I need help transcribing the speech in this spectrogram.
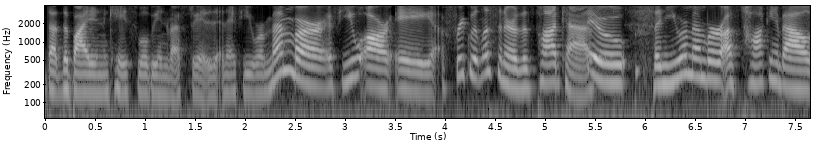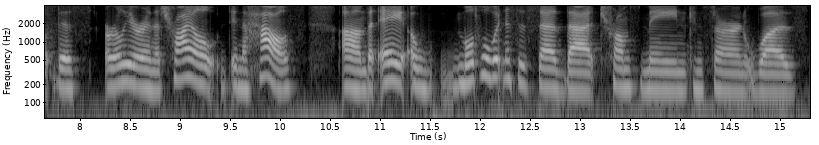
that the Biden case will be investigated. And if you remember, if you are a frequent listener of this podcast, Ew. then you remember us talking about this earlier in the trial in the House. Um, that a, a multiple witnesses said that Trump's main concern was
